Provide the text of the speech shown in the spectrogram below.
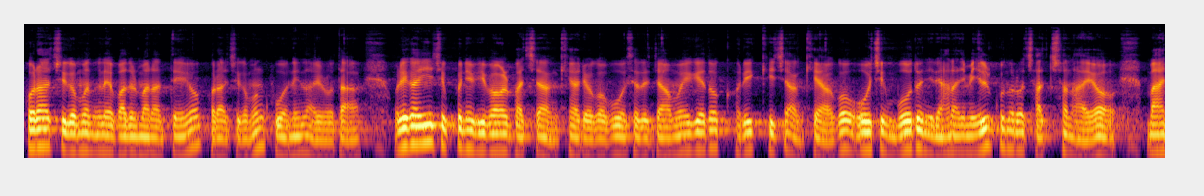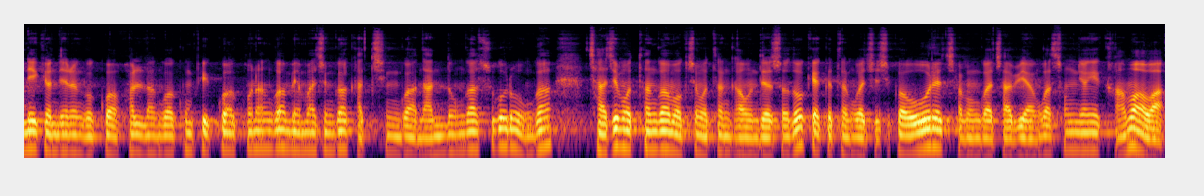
보라 지금은 은혜 받을 만한 때요 보라 지금은 구원의 날이로다. 우리가 이 직분이 비방을 받지 않게 하려고 무엇이든지 아무에게도 거리끼지 않게 하고 오직 모든 일에 하나님의 일꾼으로 자천하여 많이 견디는 것과 환란과 궁핍과 고난과 매맞음과 갇힘과 난동과 수고로 부러움과 자지 못함과 먹지 못한 가운데서도 깨끗함과 지식과 오래 참음과 자비함과 성령의 감화와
